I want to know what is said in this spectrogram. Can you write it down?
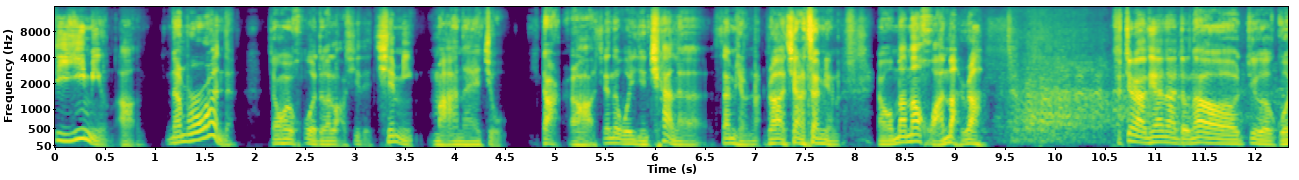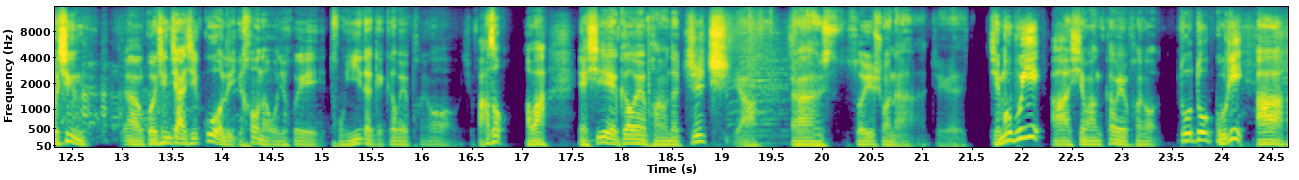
第一名啊，Number One 的将会获得老 T 的签名马奶酒一袋啊！现在我已经欠了三瓶了，是吧？欠了三瓶了，然后慢慢还吧，是吧？这两天呢，等到这个国庆，呃，国庆假期过了以后呢，我就会统一的给各位朋友去发送，好吧？也谢谢各位朋友的支持啊！呃，所以说呢，这个。节目不易啊，希望各位朋友多多鼓励啊！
